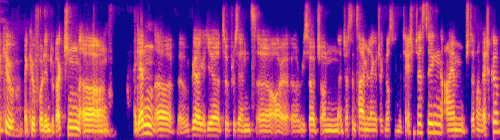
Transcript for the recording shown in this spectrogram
Thank you. Thank you for the introduction. Uh, again, uh, we are here to present uh, our uh, research on just-in-time language agnostic mutation testing. I'm Stefan Reschke,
